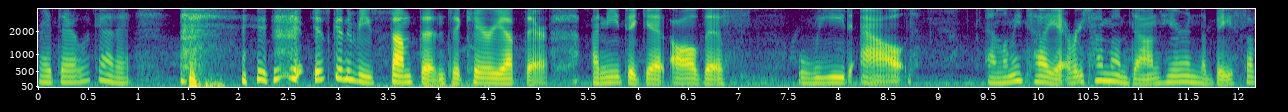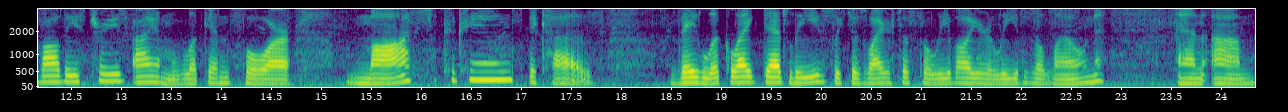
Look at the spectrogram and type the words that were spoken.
right there. Look at it. it's going to be something to carry up there. I need to get all this weed out and let me tell you, every time I'm down here in the base of all these trees, I am looking for moth cocoons because they look like dead leaves, which is why you're supposed to leave all your leaves alone. And um,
